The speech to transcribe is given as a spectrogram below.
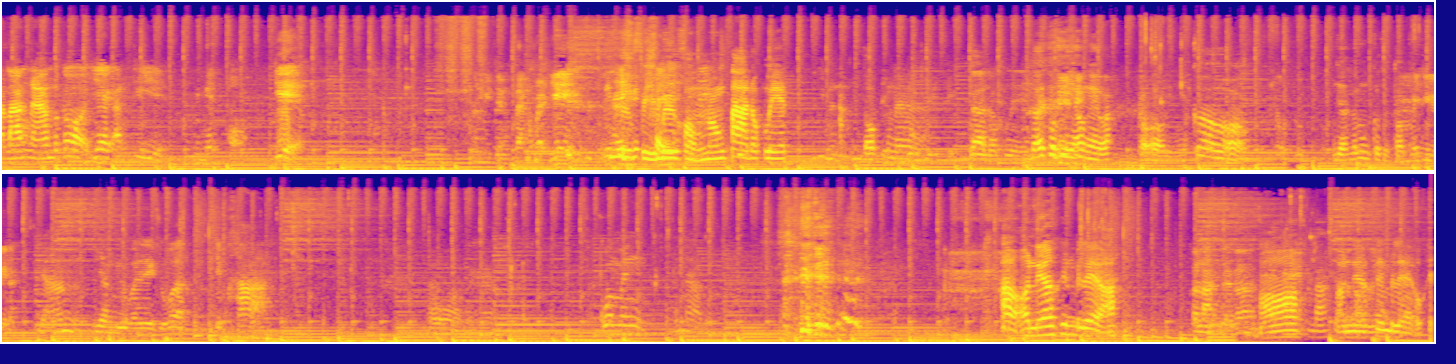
มาล้างน้ำแล้วก็แยกอันที่มีเม็ดออก เย่มันมีเสียงแตงแบบเย่นี่คือฝีมือของน้องต้าด็อกเลสที่มันดอกข้างหน้ากล้าดอกเลยแล้วคนนี้เอาไงวะเอาออกอย่างเงี้ยก็ออกเดี๋ยวแล้วมึงกดสต็อปไม่ยืนนะยังยังคือประเด็นคือว่าเจ็บข้าเอาออกนะฮะกว่าแม่งขนาดเอาเอาเนื้อขึ้นไปเลยเหรอ ก็ล้างแต่ก็อ๋อเอาเนื้อขึ้นไปเลยโอเค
